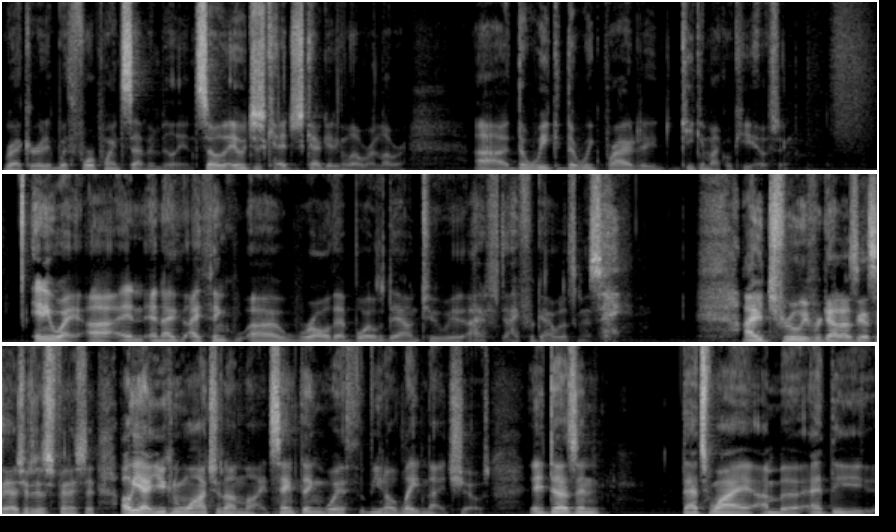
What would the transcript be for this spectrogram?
record with 4.7 million so it just it just kept getting lower and lower. Uh, the week the week prior to keegan michael key hosting. Anyway uh, and and i, I think uh, where all that boils down to I, I forgot what i was to say I truly forgot I was gonna say. I should have just finished it. Oh yeah, you can watch it online. Same thing with you know late night shows. It doesn't. That's why I'm uh, at the.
